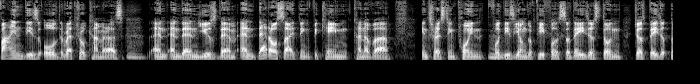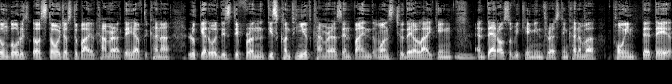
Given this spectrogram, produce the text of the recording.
find these old retro cameras mm. and, and then use them. And that also I think became kind of a, interesting point for these mm. younger people. So they just don't just they just don't go to a uh, store just to buy a camera. They have to kind of look at all these different discontinued cameras and find ones to their liking. Mm. And that also became interesting. Kind of a point that they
